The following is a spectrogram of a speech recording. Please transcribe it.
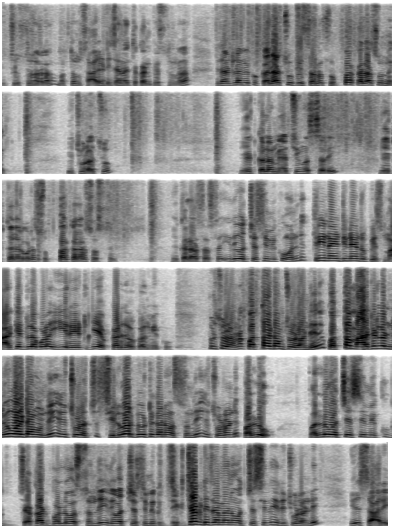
ఇది చూస్తున్నారు కదా మొత్తం శారీ డిజైన్ అయితే కనిపిస్తుంది కదా. దాంట్లో మీకు కలర్ చూపిస్తాను. సూపర్ కలర్స్ ఉన్నాయి. ఇది చూడొచ్చు. ఎయిట్ కలర్ మ్యాచింగ్ వస్తుంది. ఎయిట్ కలర్ కూడా సూపర్ కలర్స్ వస్తాయి. ఈ కలర్స్ వస్తాయి. ఇది వచ్చేసి మీకు only three ninety nine rupees. మార్కెట్లో కూడా ఈ రేట్కి ఎక్కడ దొరకదు మీకు. ఇప్పుడు చూడండి కొత్త ఐటమ్ చూడండి. ఇది కొత్త మార్కెట్లో న్యూ ఐటమ్ ఉంది. ఇది చూడొచ్చు. సిల్వర్ బ్యూటీ అని వస్తుంది. ఇది చూడండి పళ్ళు. పళ్ళు వచ్చేసి మీకు జకట్ పళ్ళు వస్తుంది. ఇది వచ్చేసి మీకు జిగ్జాగ్ డిజైన్లోనే వచ్చేసింది. ఇది చూడండి. ఇది సారీ.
